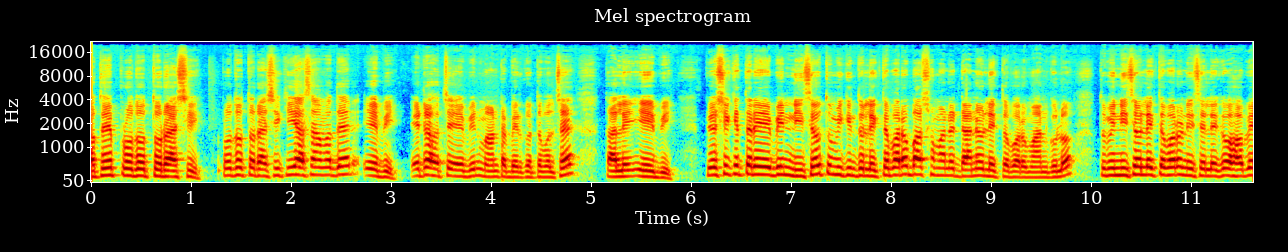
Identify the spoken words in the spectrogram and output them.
অতএব প্রদত্ত রাশি প্রদত্ত রাশি কি আছে আমাদের? এ বি এটা হচ্ছে এ বির মানটা বের করতে বলছে। তাহলে এ বি প্রিয়, সেক্ষেত্রে বির নিচেও তুমি কিন্তু লিখতে পারো বা সমানের ডানেও লিখতে পারো মানগুলো। তুমি নিচেও লিখতে পারো, নিচে লিখেও হবে,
